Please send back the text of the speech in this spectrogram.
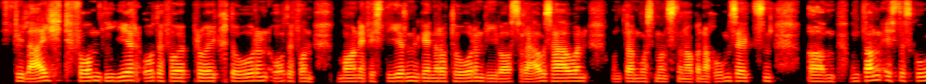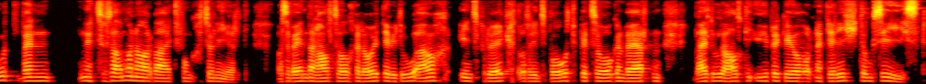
vielleicht von dir oder von Projektoren oder von manifestierenden Generatoren, die was raushauen und dann muss man es dann aber noch umsetzen. Ähm, und dann ist es gut, wenn eine Zusammenarbeit funktioniert. Also wenn dann halt solche Leute wie du auch ins Projekt oder ins Boot gezogen werden, weil du halt die übergeordnete Richtung siehst,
